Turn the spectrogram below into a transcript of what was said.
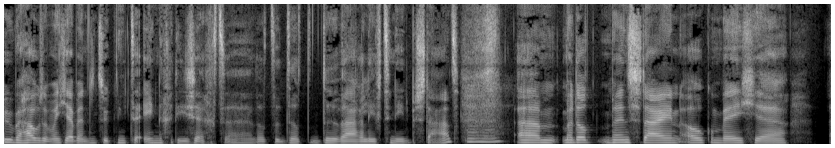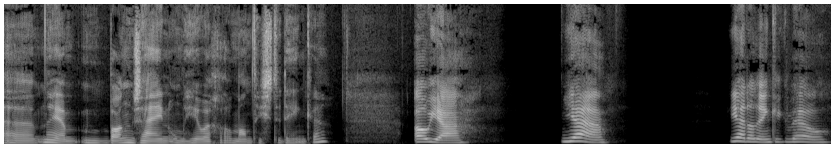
überhaupt, want jij bent natuurlijk niet de enige die zegt eh, dat, dat de ware liefde niet bestaat, Ehm, maar dat mensen daarin ook een beetje eh, nou ja, bang zijn om heel erg romantisch te denken. Oh ja. Ja. Ja, dat denk ik wel.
